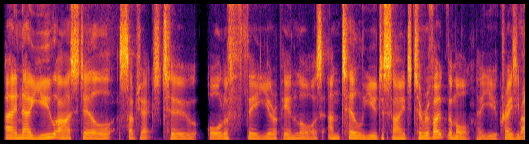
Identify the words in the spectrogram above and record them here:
Uh, no, you are still subject to all of the European laws until you decide to revoke them all, you crazy Right.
